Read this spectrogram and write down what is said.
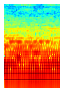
Amen.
